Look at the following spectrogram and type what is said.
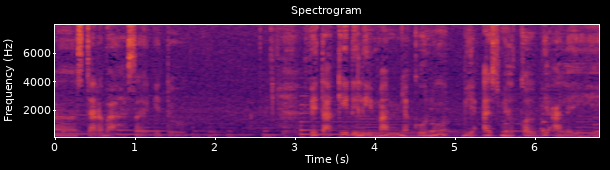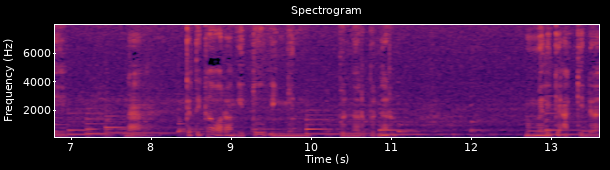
uh, secara bahasa gitu fitakidil iman yakunu bi azmil qalbi alaihi. Nah ketika orang itu ingin benar-benar memiliki akidah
